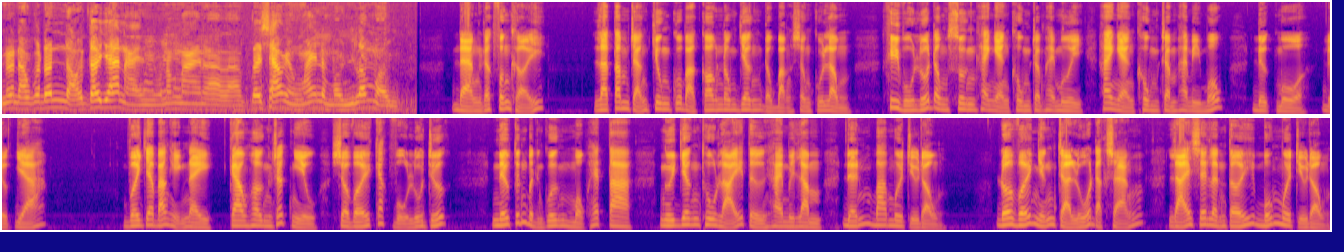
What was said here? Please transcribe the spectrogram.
nó đâu có đến đội tới giá này. Năm nay là, là tới 6 ngàn mấy là mừng lắm mừng. Đang rất phấn khởi là tâm trạng chung của bà con nông dân đồng bằng sông Cửu Long khi vụ lúa đông xuân 2020-2021 được mùa, được giá. Với giá bán hiện nay cao hơn rất nhiều so với các vụ lúa trước. Nếu tính bình quân 1 hecta, người dân thu lãi từ 25 đến 30 triệu đồng. Đối với những trà lúa đặc sản, lãi sẽ lên tới 40 triệu đồng.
